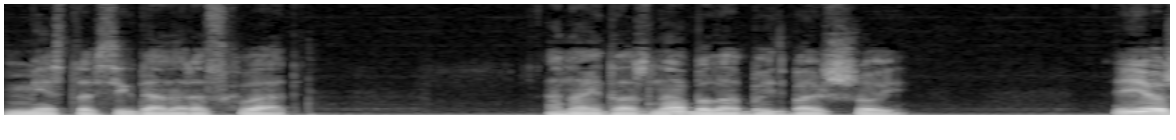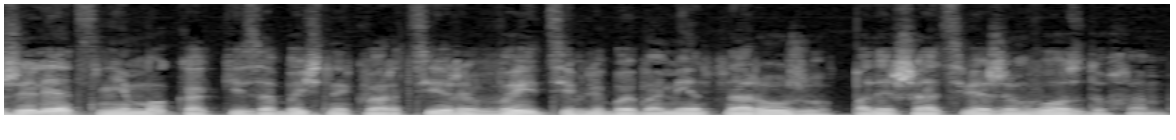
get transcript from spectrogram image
место всегда на расхват. Она и должна была быть большой. Ее жилец не мог, как из обычной квартиры, выйти в любой момент наружу, подышать свежим воздухом.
